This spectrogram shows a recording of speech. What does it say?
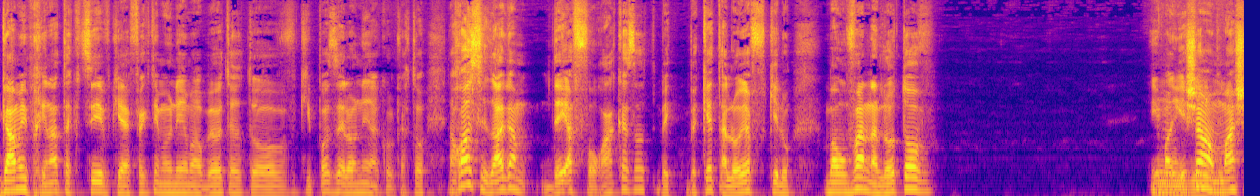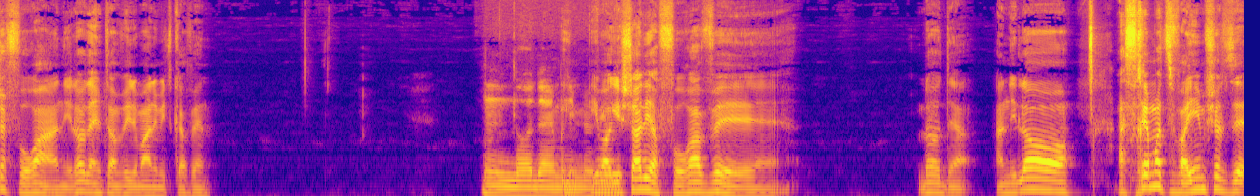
גם מבחינת תקציב כי האפקטים היו נראים הרבה יותר טוב כי פה זה לא נראה כל כך טוב נכון הסדרה גם די אפורה כזאת בקטע לא יפ כאילו במובן הלא טוב. היא מרגישה נגיד. ממש אפורה אני לא יודע אם אתה מבין למה אני מתכוון. Hmm, לא יודע אם אני מבין. היא מרגישה לי אפורה ו... לא יודע, אני לא... הסכם הצבעים של זה,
